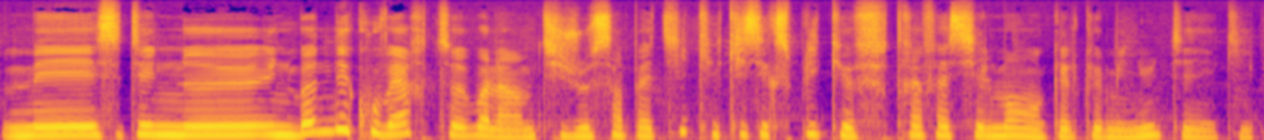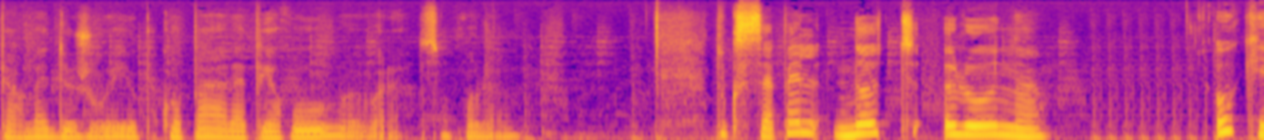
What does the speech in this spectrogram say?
Mais c'était une, une bonne découverte. Voilà, un petit jeu sympathique qui s'explique très facilement en quelques minutes et qui permet de jouer, pourquoi pas, à l'apéro, euh, voilà, sans problème. Donc ça s'appelle Not Alone. Ok.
